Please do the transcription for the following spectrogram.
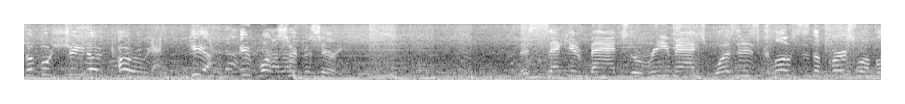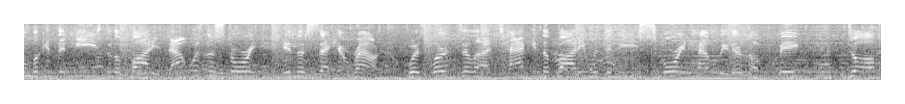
the Bushido code here in One Super Series. The second match, the rematch, wasn't as close as the first one, but look at the knees to the body. That was the story in the second round. Was Lerdsila attacking the body with the knees, scoring heavily. There's a big dump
